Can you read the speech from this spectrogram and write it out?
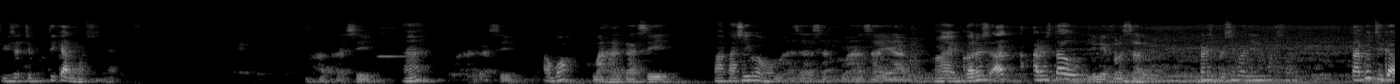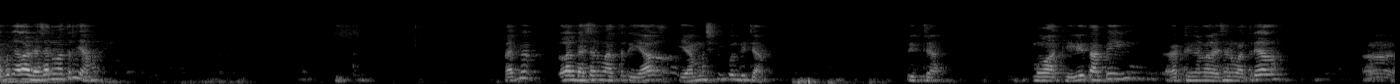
Bisa dibuktikan maksudnya? Maha kasih Hah? maha kasih apa? Maha kasih makasih kok maha, maha sayang. Nah, harus harus tahu. Universal. Harus bersifat universal. Tapi juga punya landasan material tapi landasan material ya meskipun tidak tidak mewakili tapi eh, dengan landasan material eh,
